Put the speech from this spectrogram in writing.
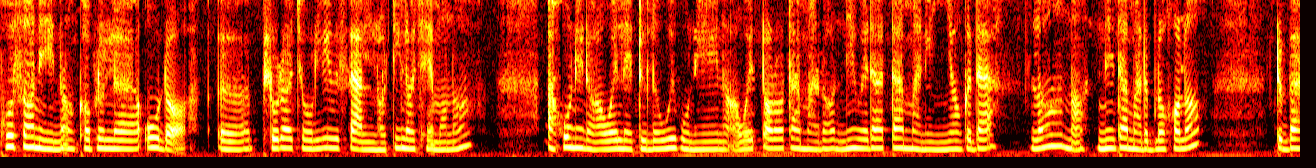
ဖိုစောနေနော်ကောပလလာအိုတော့အဖလိုရာချိုလီဆာလော်တီလော်ချေမနော်အခုနေတော့အဝဲလေတူလဝေးပုံနေနော်အဝဲတော်တော်တမှာတော့နေဝဲတာတမှာနေညောကဒလောနော်နေတာမှာတဘလခေါ်လောတဘာ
